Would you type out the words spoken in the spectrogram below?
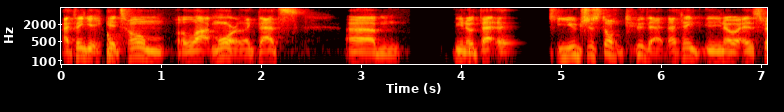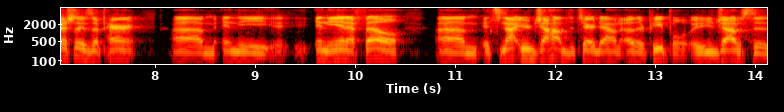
I think it hits home a lot more. Like that's um, you know that you just don't do that. I think you know, especially as a parent um, in the in the NFL, um, it's not your job to tear down other people. Your job is to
